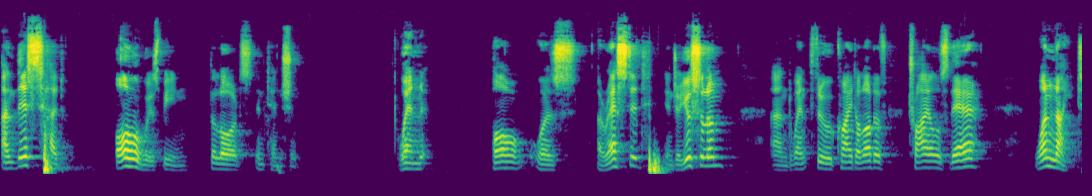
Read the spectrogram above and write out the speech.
And this had always been the Lord's intention. When Paul was arrested in Jerusalem and went through quite a lot of trials there, one night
